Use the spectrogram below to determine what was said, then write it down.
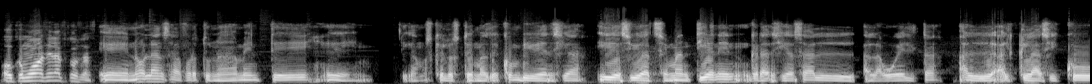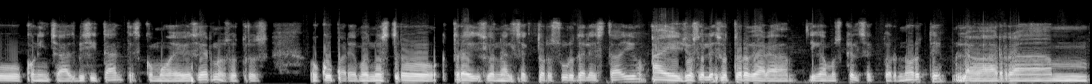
o cómo va a ser las cosas. Eh, no, Lanza, afortunadamente eh, digamos que los temas de convivencia y de ciudad se mantienen gracias al, a la vuelta al, al, clásico con hinchadas visitantes, como debe ser. Nosotros ocuparemos nuestro tradicional sector sur del estadio. A ellos se les otorgará, digamos que el sector norte. La barra, mm,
